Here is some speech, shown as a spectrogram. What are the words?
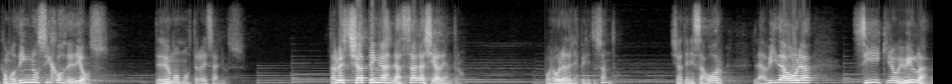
Y como dignos hijos de Dios, debemos mostrar esa luz. Tal vez ya tengas la sal allí adentro, por obra del Espíritu Santo. Ya tenés sabor. La vida ahora, sí, quiero vivirla.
